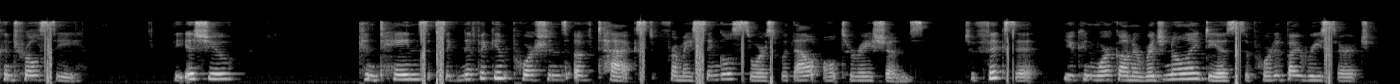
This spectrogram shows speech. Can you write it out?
Control C. The issue contains significant portions of text from a single source without alterations. To fix it, you can work on original ideas supported by research,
